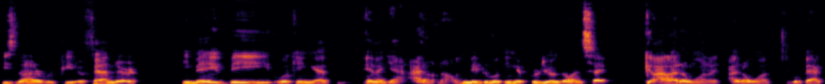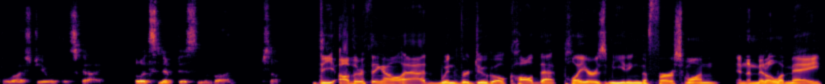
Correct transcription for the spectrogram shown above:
he's not a repeat offender. He may be looking at, and again, I don't know. He may be looking at Verdugo and say, God, I don't want to. I don't want to go back to last year with this guy. Let's nip this in the bud. So the other thing I'll add, when Verdugo called that players meeting, the first one in the middle of May,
